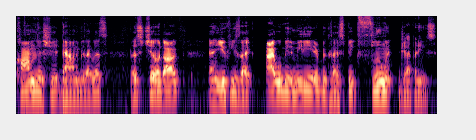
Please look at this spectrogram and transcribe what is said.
calm this shit down and be like, let's let's chill, dog. And Yuki's like, I will be the mediator because I speak fluent Japanese.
